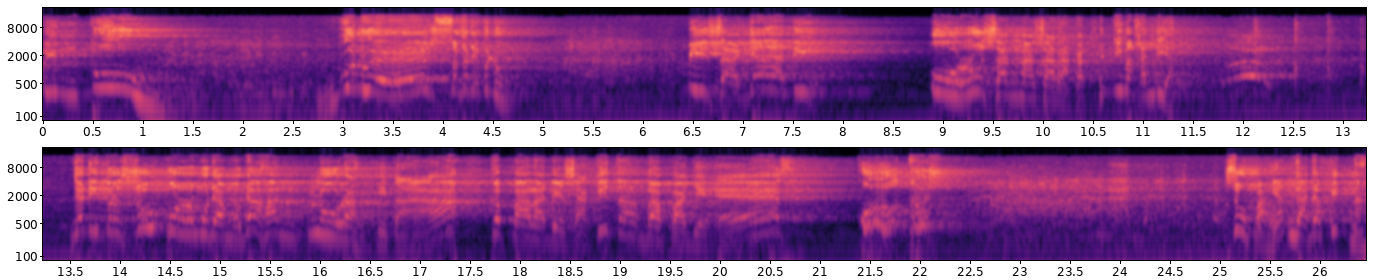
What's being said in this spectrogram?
lintu gede segede bedung bisa jadi urusan masyarakat dimakan dia. Jadi bersyukur mudah-mudahan lurah kita kepala desa kita Bapak JS kuru terus. Supaya nggak ada fitnah.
